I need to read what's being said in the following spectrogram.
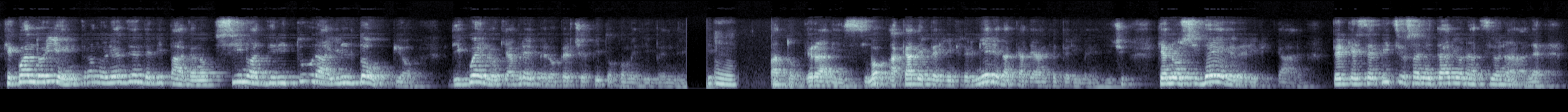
Che quando rientrano le aziende li pagano sino addirittura il doppio di quello che avrebbero percepito come dipendenti. Mm. Fatto gravissimo, accade per gli infermieri ed accade anche per i medici, che non si deve verificare, perché il Servizio Sanitario Nazionale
